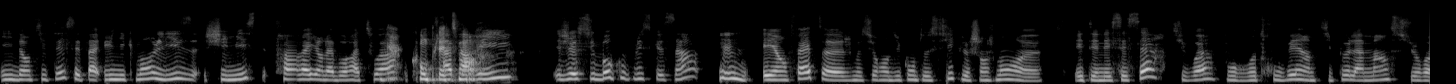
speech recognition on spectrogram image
identité, c'est pas uniquement Lise, chimiste, travaille en laboratoire à Paris. Je suis beaucoup plus que ça. Et en fait, euh, je me suis rendu compte aussi que le changement euh, était nécessaire, tu vois, pour retrouver un petit peu la main sur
